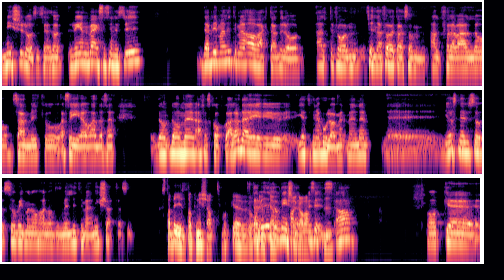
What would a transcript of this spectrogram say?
nischer då, så att säga. Så ren verkstadsindustri, där blir man lite mer avvaktande då allt ifrån fina företag som Alfa Laval och Sandvik och ASEA och andra sådana. De, de, Atlas Copco, alla de där är ju jättefina bolag, men, men eh, just nu så, så vill man nog ha något som är lite mer nischat. Alltså. Stabilt och nischat. Och, eh, Stabilt och nischat, precis. Mm. Ja. Och eh,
